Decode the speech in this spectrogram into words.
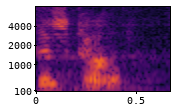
Disco.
